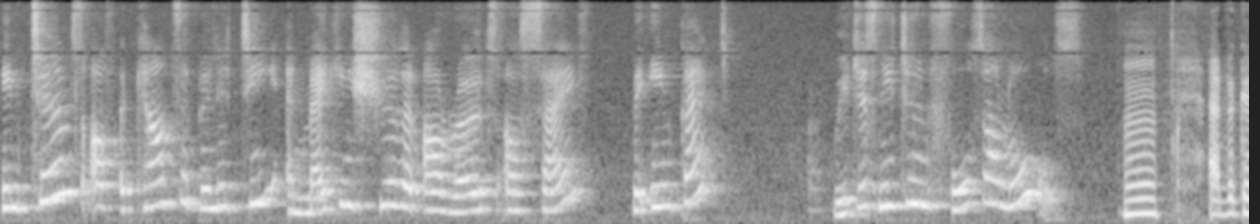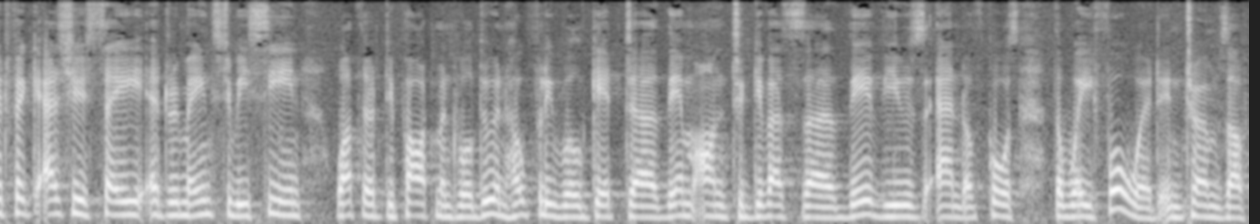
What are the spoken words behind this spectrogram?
in terms of accountability and making sure that our roads are safe, the impact, we just need to enforce our laws. Mm. Advocate Fick, as you say, it remains to be seen what the department will do, and hopefully we'll get uh, them on to give us uh, their views and, of course, the way forward in terms of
